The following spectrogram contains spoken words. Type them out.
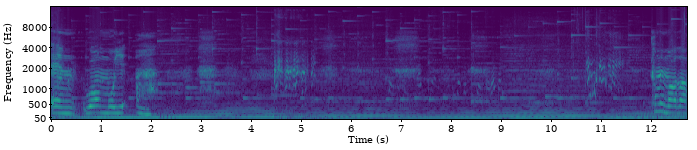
And one more uh, Come in, mother.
